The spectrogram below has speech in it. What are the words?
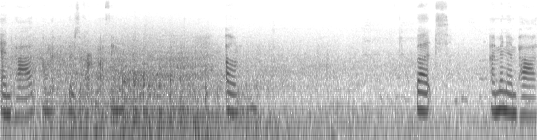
empath. Oh my god there's a car passing. Um but I'm an empath.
